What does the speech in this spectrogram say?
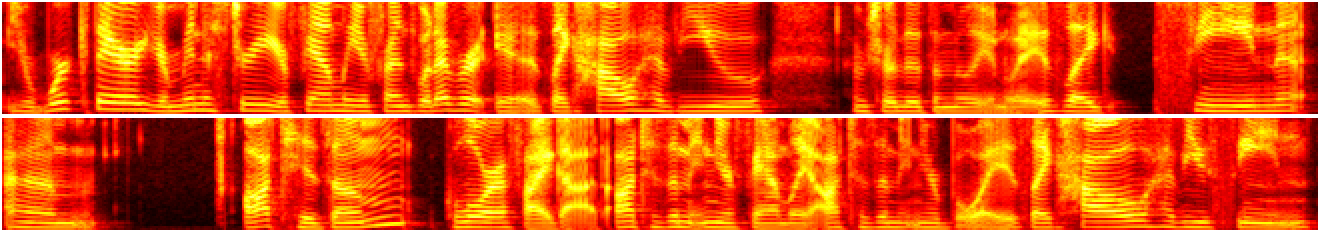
your work there, your ministry, your family, your friends, whatever it is, like how have you, I'm sure there's a million ways, like seen um, autism glorify God, autism in your family, autism in your boys? Like how have you seen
